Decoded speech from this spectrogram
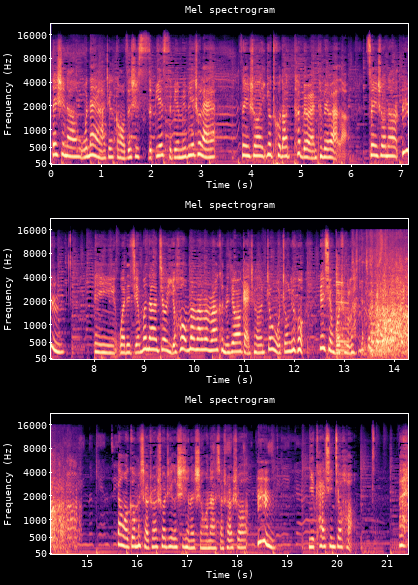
但是呢，无奈啊，这个稿子是死憋死憋没憋出来，所以说又拖到特别晚特别晚了。所以说呢。哎，我的节目呢，就以后慢慢慢慢，可能就要改成周五、周六任性播出了。当我跟我们小川说这个事情的时候呢，小川说：“你开心就好。”哎，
